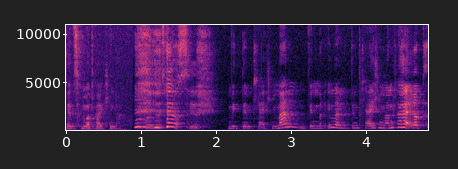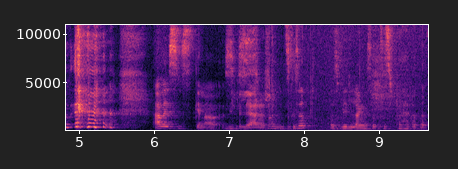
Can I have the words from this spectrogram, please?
jetzt haben wir drei Kinder. Mit dem gleichen Mann, bin noch immer mit dem gleichen Mann verheiratet. Aber es ist genau. Es Wie ist viele Jahre schon insgesamt? Also wie lange seid ihr verheiratet?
